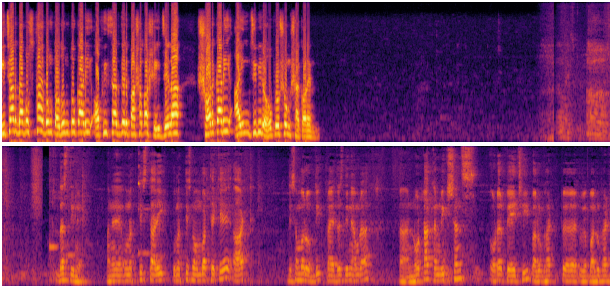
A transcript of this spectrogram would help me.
বিচার ব্যবস্থা এবং তদন্তকারী অফিসারদের পাশাপাশি জেলা সরকারি আইনজীবীরও প্রশংসা করেন। দশ দিনে মানে উনত্রিশ তারিখ, উনত্রিশ নভেম্বর থেকে আট ডিসেম্বর অবধি প্রায় দশ দিনে আমরা নোটা কনভিকশনস অর্ডার পেয়েছি বালুরঘাট বালুরঘাট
